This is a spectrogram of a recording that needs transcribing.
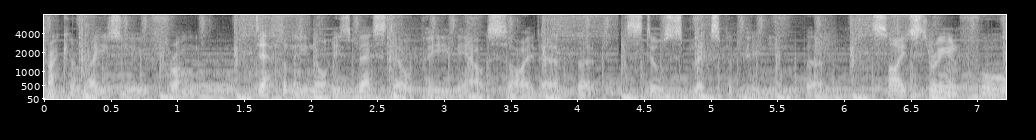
track Erase You from definitely not his best LP, The Outsider, but still splits opinion. But sides three and four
